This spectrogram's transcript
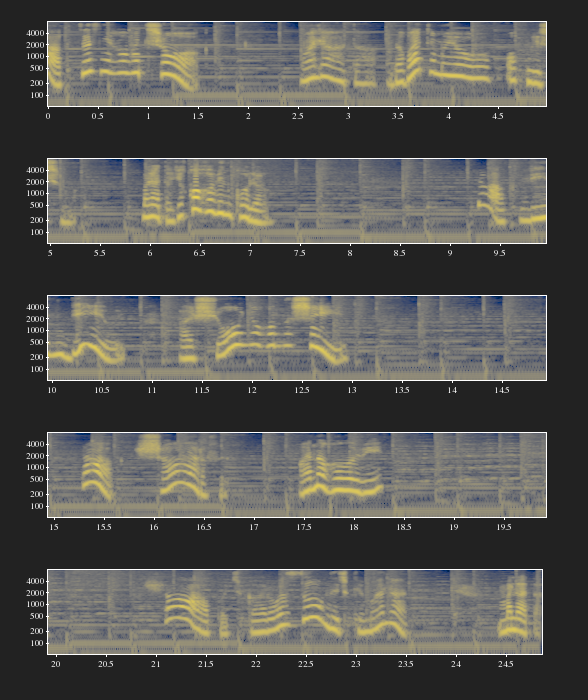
Так, це сніговичок. Малята, давайте ми його опишемо. Малята, якого він кольору? Так, він білий. А що у нього на шиї? Так, шарфик. А на голові? Шапочка, розумнички, малята. Малята,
